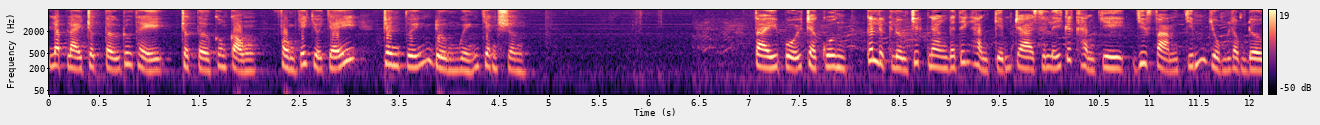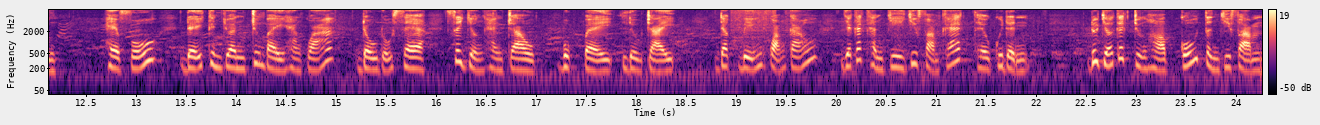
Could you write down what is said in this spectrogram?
lập lại trật tự đô thị, trật tự công cộng, phòng cháy chữa cháy trên tuyến đường Nguyễn Văn Sơn. Tại buổi trà quân, các lực lượng chức năng đã tiến hành kiểm tra xử lý các hành vi vi phạm chiếm dụng lòng đường, hè phố để kinh doanh trưng bày hàng hóa, đậu đổ xe, xây dựng hàng rào, bục bệ, liều trại, đặt biển quảng cáo và các hành vi vi phạm khác theo quy định. Đối với các trường hợp cố tình vi phạm,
